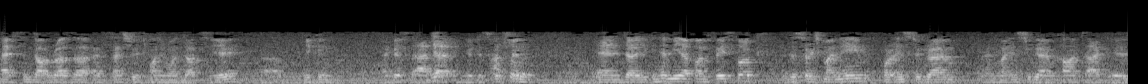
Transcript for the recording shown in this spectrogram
ahsan.raza at century21.ca. Uh, you can, I guess, add Yeah, that in your description. absolutely. And uh, you can hit me up on Facebook. Just search my name or Instagram, and my Instagram contact is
